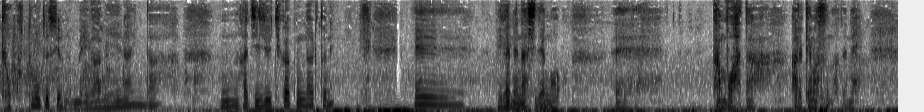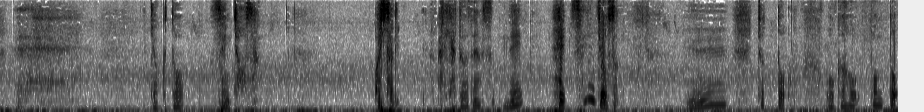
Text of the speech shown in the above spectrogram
極東ですよね。目が見えないんだ。うん80近くになるとね。えー、眼鏡なしでも、えー、田んぼ旗歩けますのでね、えー、極東船長さん。お一人。ありがとうございます。ね。え、船長さん。えー、ちょっと、お顔、ポンと、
